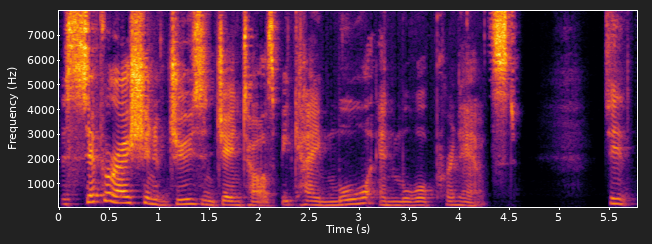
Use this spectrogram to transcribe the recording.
the separation of Jews and Gentiles became more and more pronounced to,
